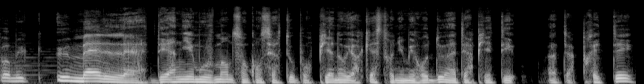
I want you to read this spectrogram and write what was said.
Nepomuk Hummel, dernier mouvement de son concerto pour piano et orchestre numéro 2, interprété,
